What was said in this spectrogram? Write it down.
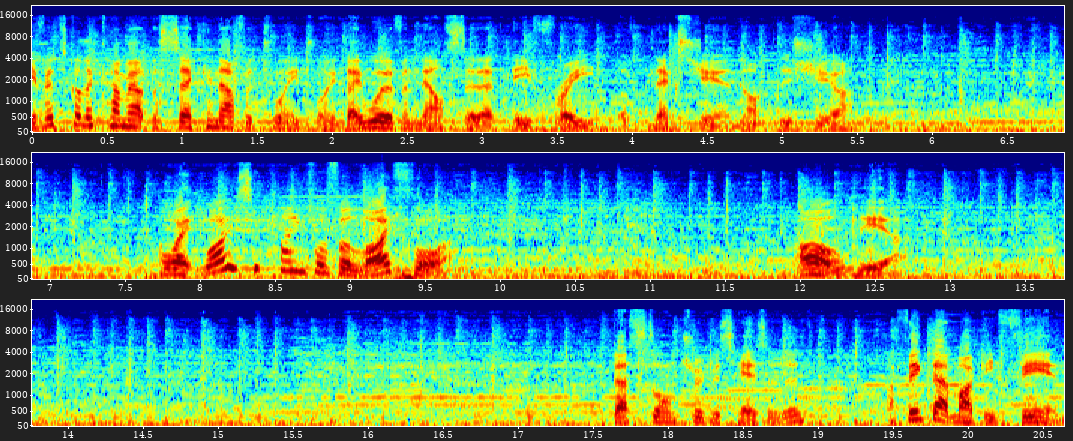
if it's going to come out the second half of 2020, they would have announced it at E3 of next year, not this year. Oh wait, why is he playing for the life for? Oh dear. That stormtrooper's hesitant. I think that might be Finn.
